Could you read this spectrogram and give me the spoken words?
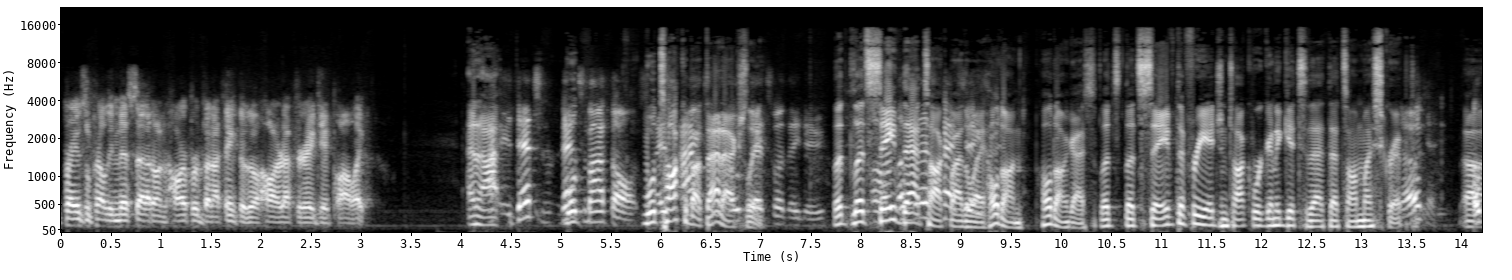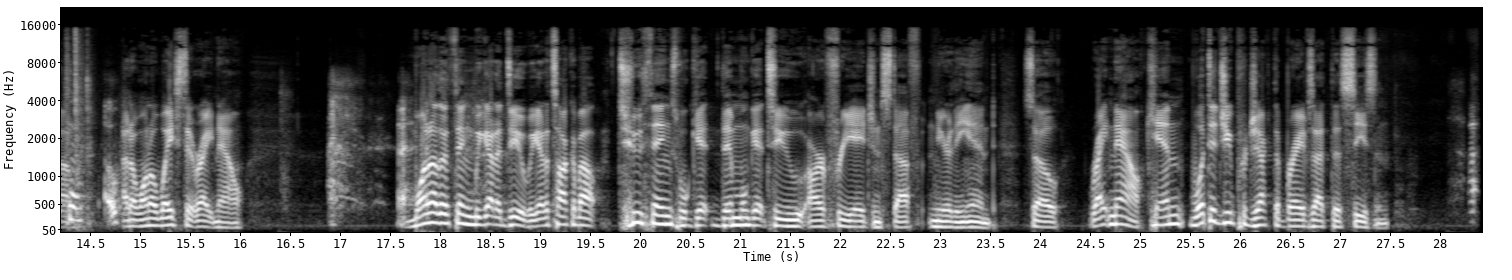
Braves will probably miss out on Harper, but I think they'll go hard after AJ Pollock. And I, That's that's We'll- my thoughts. we'll talk I about that, actually. That's what they do. Let, let's Oh, save let's- that let's talk. By the way, Jason. hold on, hold on, guys. Let's let's save the free agent talk. We're gonna get to that. That's on my script. Okay. Um, Okay, okay. I don't want to waste it right now. one other thing we got to do. We got to talk about two things. We'll get then we'll get to our free agent stuff near the end. So right now, Ken, what did you project the Braves at this season? I-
